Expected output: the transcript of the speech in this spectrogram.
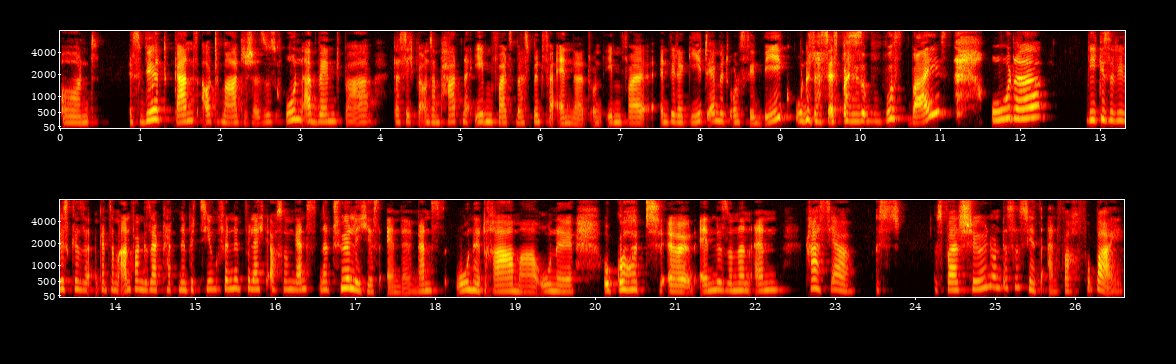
und es wird ganz automatisch, also es ist unabwendbar, dass sich bei unserem Partner ebenfalls was mit verändert und ebenfalls entweder geht er mit uns den Weg, ohne dass er es quasi so bewusst weiß, oder wie, wie wir es ganz am Anfang gesagt hatten, eine Beziehung findet vielleicht auch so ein ganz natürliches Ende, ganz ohne Drama, ohne oh Gott äh, Ende, sondern ein krass, ja, es, es war schön und es ist jetzt einfach vorbei.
